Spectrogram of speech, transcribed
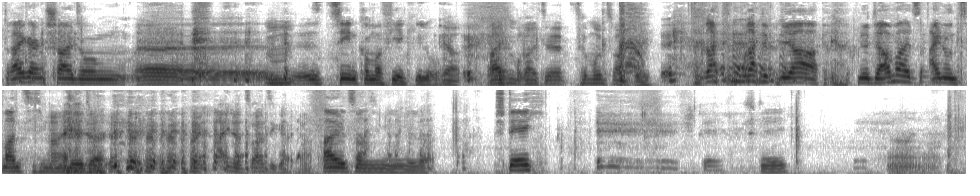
Dreigangschaltung, äh, 10,4 Kilo. Ja, Reifenbreite 25. Reifenbreite, ja, ne, damals 21 Millimeter. 21er, ja. 21 Millimeter. Stich. Stich. Ah, ja.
